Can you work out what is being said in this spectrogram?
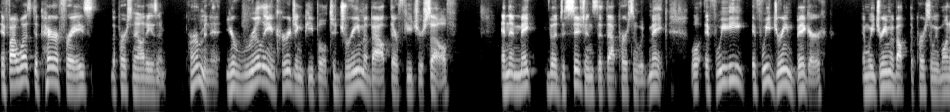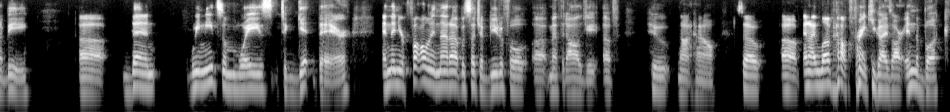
if I was to paraphrase the personality isn't permanent, you're really encouraging people to dream about their future self and then make the decisions that that person would make. Well, if we if we dream bigger and we dream about the person we want to be, uh, then we need some ways to get there. And then you're following that up with such a beautiful uh, methodology of who, not how. So uh, and I love how frank you guys are in the book.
